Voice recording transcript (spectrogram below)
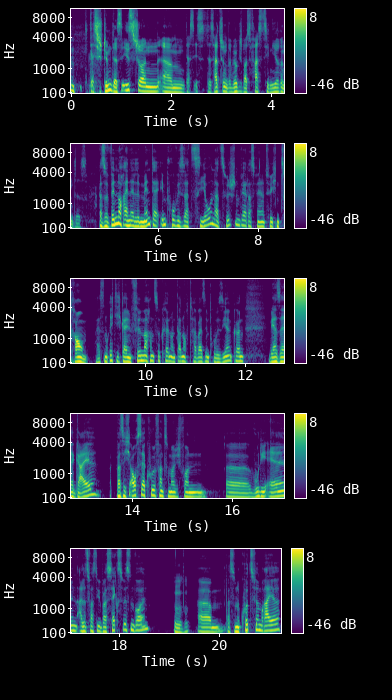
das stimmt, das ist schon, ähm, das ist, das hat schon wirklich was Faszinierendes. Also wenn noch ein Element der Improvisation dazwischen wäre, das wäre natürlich ein Traum. Heißt, einen richtig geilen Film machen zu können und dann noch teilweise improvisieren können, wäre sehr geil. Was ich auch sehr cool fand, zum Beispiel von äh, Woody Allen, alles, was sie über Sex wissen wollen. Mhm. Ähm, das ist so eine Kurzfilmreihe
